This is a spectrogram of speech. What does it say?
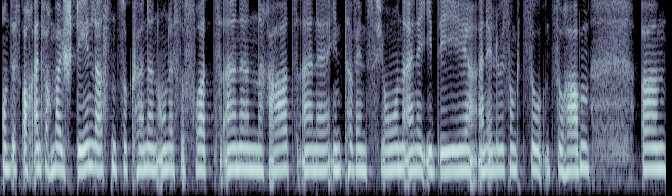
und es auch einfach mal stehen lassen zu können, ohne sofort einen Rat, eine Intervention, eine Idee, eine Lösung zu, zu haben, ähm,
